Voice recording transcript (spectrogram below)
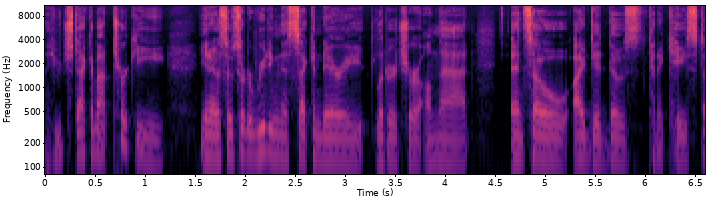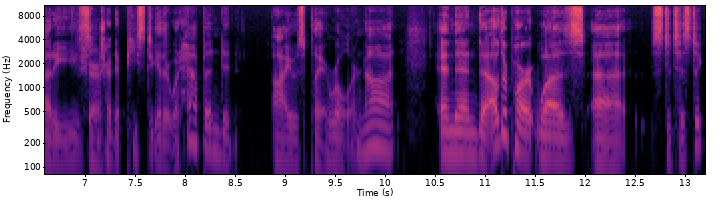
a huge stack about Turkey, you know, so sort of reading the secondary literature on that. And so I did those kind of case studies Sure. and tried to piece together what happened. Did IOs play a role or not? And then the other part was uh, statistic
